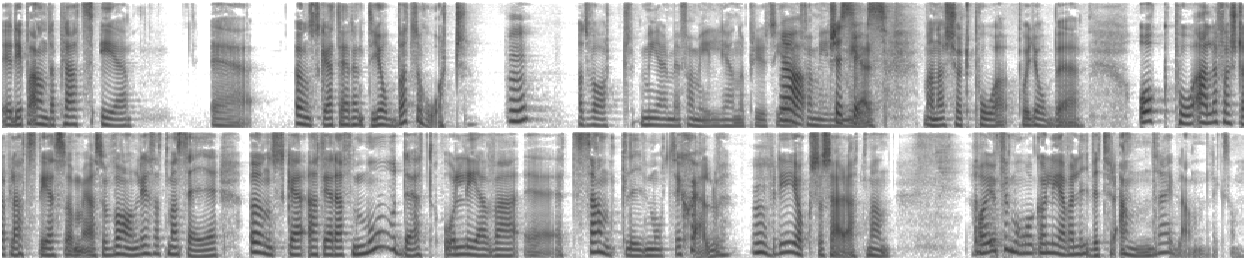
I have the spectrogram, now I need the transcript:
eh, det är på andra plats, är eh, önska att jag hade inte jobbat så hårt. Att varit mer med familjen och prioriterat Mm. Ja, familjen precis. mer. Man har kört på på jobbet. Och på allra första plats, det som är alltså vanligast att man säger, önskar att jag hade haft modet att leva eh, ett sant liv mot sig själv. Mm. För det är ju också så här att man har ju en förmåga att leva livet för andra ibland. Liksom.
